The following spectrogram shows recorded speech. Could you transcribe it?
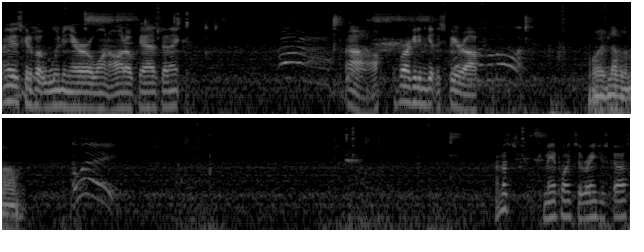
I'm just gonna put wounding arrow on autocast, I think. Oh, before I could even get the spear off. For the mark. Well, I'd level them out. How much command points the Rangers cost?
